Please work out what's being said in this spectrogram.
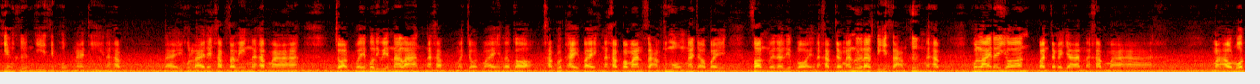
เที่ยงคืน 26 นาทีนะครับ ได้คนร้ายได้ขับซาเล้งนะครับ มาจอดไว้บริเวณหน้าร้านนะครับ มาจอดไว้แล้วก็ขับรถไถไปนะครับ ประมาณ 3 ชั่วโมงน่าจะเอาไปซ่อนไว้แล้วเรียบร้อยนะครับ จากนั้นเวลาตีสามครึ่งนะครับ คนร้ายได้ย้อนปั่นจักรยานนะครับ มามาเอารถ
